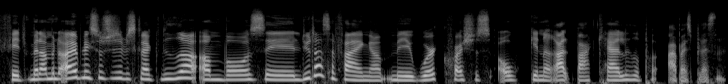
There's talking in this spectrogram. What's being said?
Fedt. Men om et øjeblik, så synes jeg, vi skal snakke videre om vores øh, lytterserfaringer med work crushes og generelt bare kærlighed på arbejdspladsen.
